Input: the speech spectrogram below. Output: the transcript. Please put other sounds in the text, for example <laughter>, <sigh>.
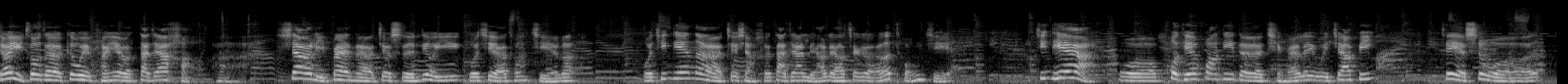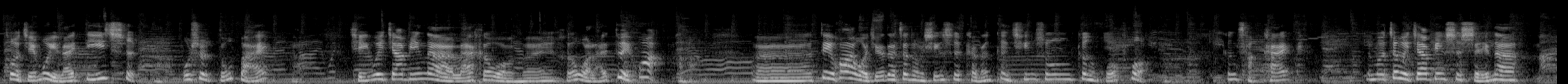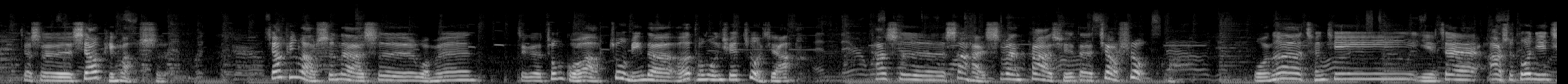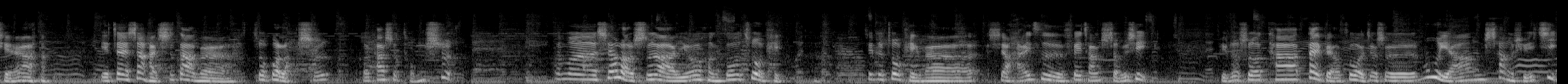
小宇宙的各位朋友，大家好啊！下个礼拜呢就是六一国际儿童节了，我今天呢就想和大家聊聊这个儿童节。今天啊，我破天荒地的请来了一位嘉宾，这也是我做节目以来第一次啊，不是独白啊，请一位嘉宾呢来和我们和我来对话啊，呃，对话我觉得这种形式可能更轻松、更活泼、更敞开。那么这位嘉宾是谁呢？就是肖平老师。肖平老师呢，是我们这个中国啊著名的儿童文学作家，他是上海师范大学的教授啊。我呢，曾经也在二十多年前啊，也在上海师大呢做过老师，和他是同事。那么肖老师啊，有很多作品，这个作品呢，小孩子非常熟悉。比如说，他代表作就是《牧羊上学记》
